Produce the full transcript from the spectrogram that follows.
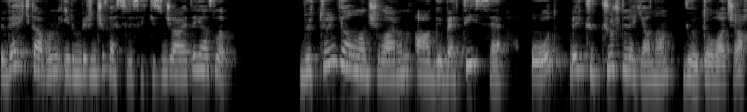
Vəh kitabının 21-ci fəsli 8-ci ayədə yazılıb. Bütün yalançıların aqibəti isə od və kükürdlə yanan göldə olacaq.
